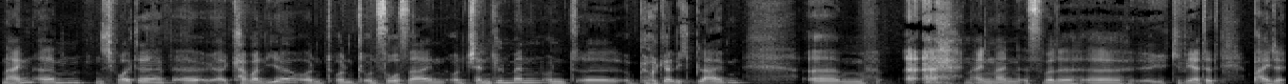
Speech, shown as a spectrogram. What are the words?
nein, ähm, ich wollte äh, Kavalier und, und, und so sein und Gentleman und äh, bürgerlich bleiben. Ähm, äh, nein, nein, es wurde äh, gewertet. Beide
